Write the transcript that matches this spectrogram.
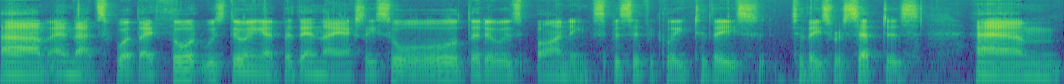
Um, and that's what they thought was doing it, but then they actually saw that it was binding specifically to these to these receptors. Um,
